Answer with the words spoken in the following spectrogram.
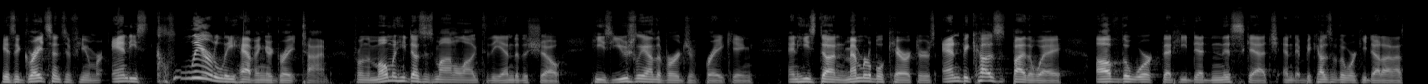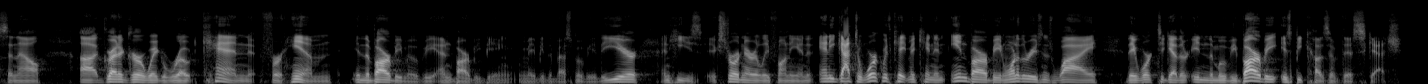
He has a great sense of humor, and he's clearly having a great time. From the moment he does his monologue to the end of the show, he's usually on the verge of breaking, and he's done memorable characters. And because, by the way, of the work that he did in this sketch, and because of the work he did on SNL, uh, Greta Gerwig wrote Ken for him in the Barbie movie, and Barbie being maybe the best movie of the year. And he's extraordinarily funny in it. And he got to work with Kate McKinnon in Barbie. And one of the reasons why they worked together in the movie Barbie is because of this sketch.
